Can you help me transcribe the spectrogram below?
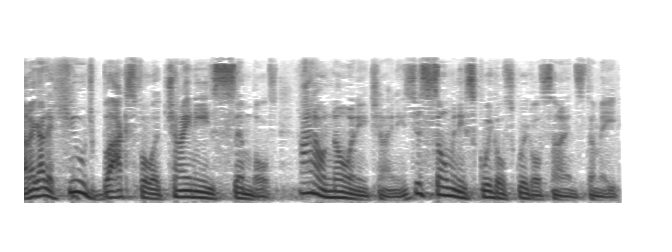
and I got a huge box full of Chinese symbols. I don't know any Chinese, just so many squiggle squiggle signs to me.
